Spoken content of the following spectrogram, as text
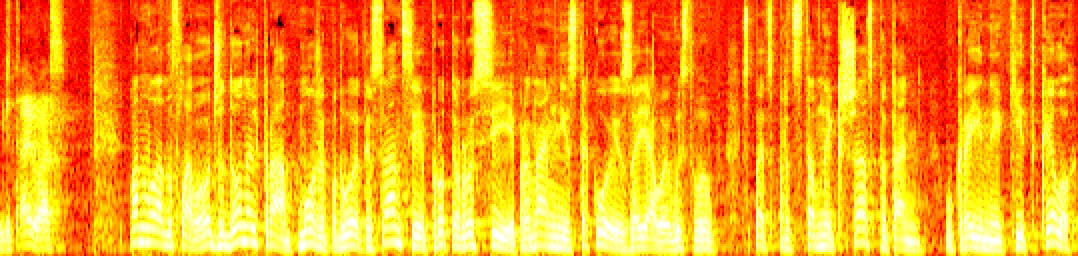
Вітаю вас. Пане Владиславе, отже, Дональд Трамп може подвоїти санкції проти Росії. Принаймні з такою заявою виступив спецпредставник США з питань України Кіт Келох.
